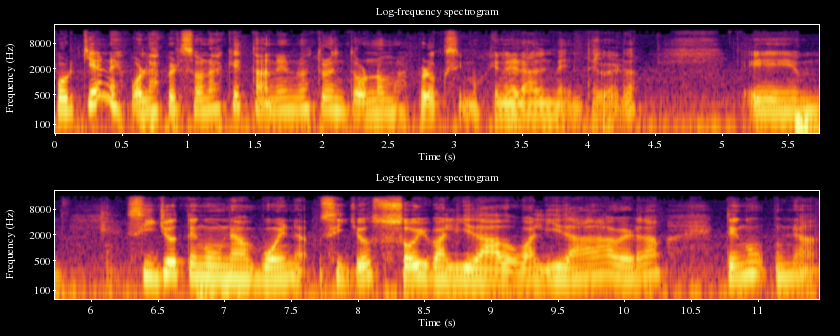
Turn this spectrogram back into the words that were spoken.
¿Por quiénes? Por las personas que están en nuestro entorno más próximo, generalmente, ¿verdad? Em, si yo tengo una buena, si yo soy validado, validada, ¿verdad? Tengo una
